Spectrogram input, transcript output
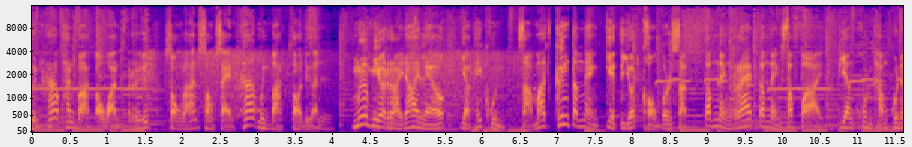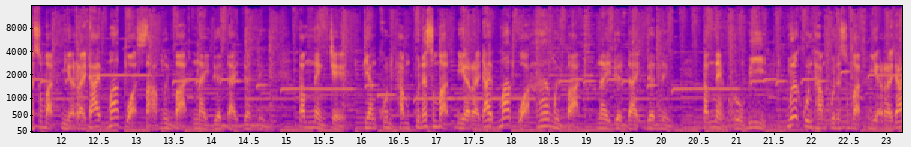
75,000 บาทต่อวัน หรือ 2 2 5 0 0 0 0 บาทต่อเดือน เมื่อมีรายได้แล้ว อยากให้คุณสามารถขึ้นตำแหน่งเกียรติยศของบริษัท ตำแหน่งแรกตำแหน่งซับไฟร์เพียงคุณทำคุณสมบัติมีรายได้มากกว่า 30,000 บาทในเดือนใดเดือนหนึ่งตำแหน่งเจดเพียงคุณทำคุณสมบัติมีรายได้มากกว่า 50,000 บาทในเดือนใดเดือนหนึ่ง ตำแหน่งรูบี้เมื่อคุณทำคุณสมบัติมีรายได้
